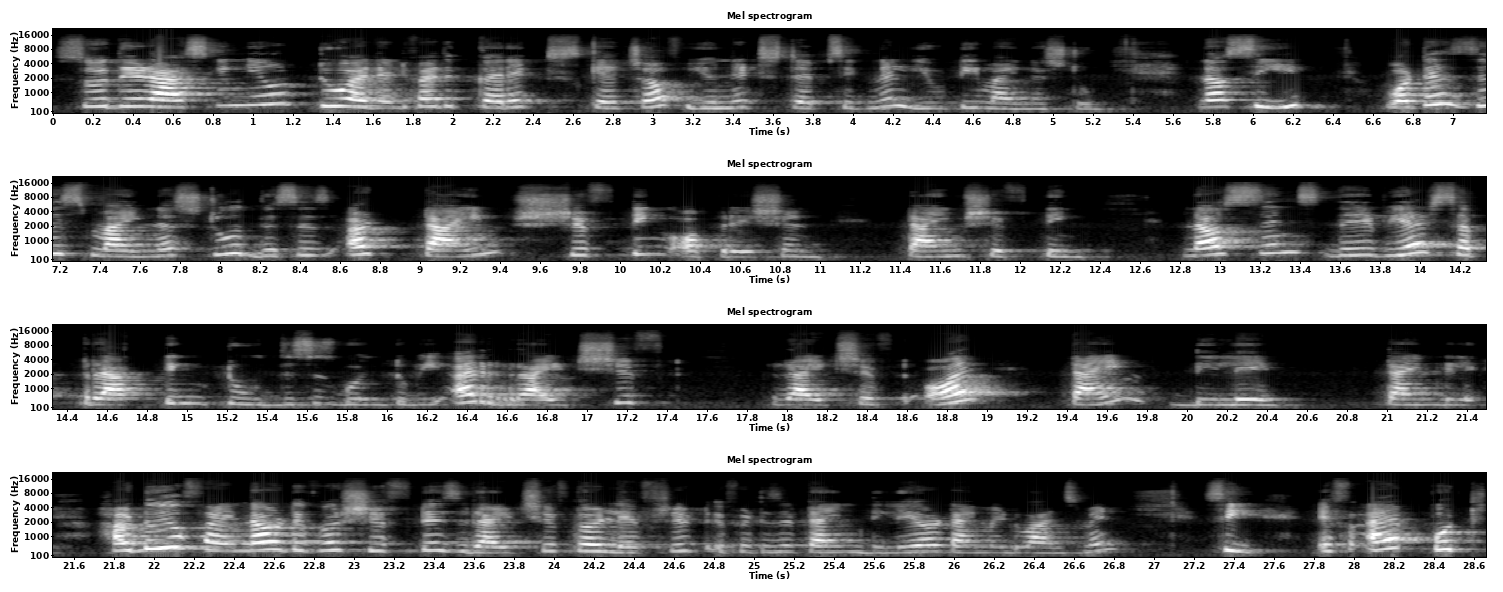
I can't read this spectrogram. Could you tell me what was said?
So they're asking you to identify the correct sketch of unit step signal ut minus 2. Now see, what is this minus 2? This is a time shifting operation, time shifting. Now since they, we are subtracting 2, this is going to be a right shift, right shift or time delay time delay. How do you find out if a shift is right shift or left shift, if it is a time delay or time advancement? See, if I put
